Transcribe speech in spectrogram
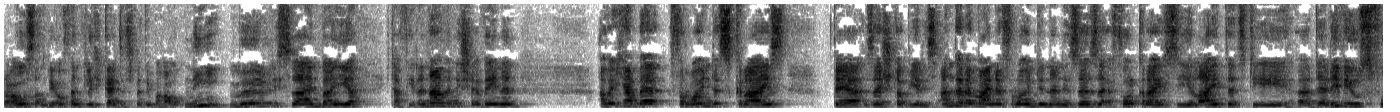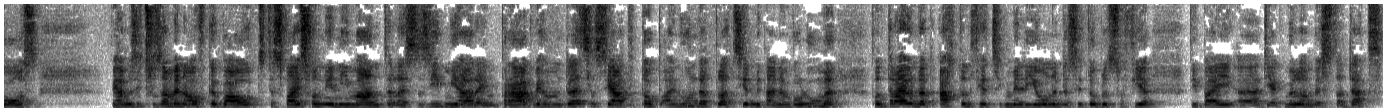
raus an die Öffentlichkeit, das wird überhaupt nie möglich sein bei ihr. Ich darf ihren Namen nicht erwähnen. Aber ich habe Freundeskreis, der sehr stabil ist. Andere meiner Freundinnen ist sehr, sehr erfolgreich. Sie leitet die, äh, der Livius Fonds. Wir haben sie zusammen aufgebaut. Das weiß von mir niemand. Letzte sieben Jahre in Prag. Wir haben letztes Jahr die Top 100 platziert mit einem Volumen von 348 Millionen. Das ist doppelt so viel wie bei äh, Dirk Müller, Mr. DAX.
